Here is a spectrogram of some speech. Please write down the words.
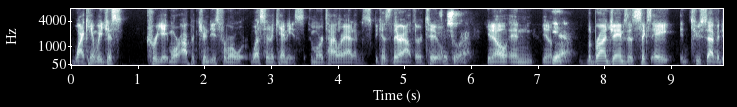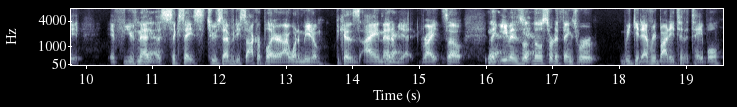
why can't we just create more opportunities for more Weston McKennies and more Tyler Adams because they're out there too. For sure. You know, and you know, yeah. LeBron James is six eight and two seventy. If you've met yeah. a six eight two seventy soccer player, I want to meet him because I ain't met yeah. him yet. Right. So like yeah. even those sort of things where we get everybody to the table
